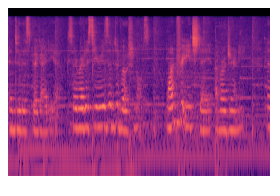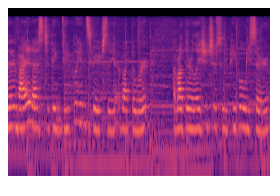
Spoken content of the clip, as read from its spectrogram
into this big idea, so I wrote a series of devotionals, one for each day of our journey, that invited us to think deeply and spiritually about the work, about the relationships with the people we serve,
